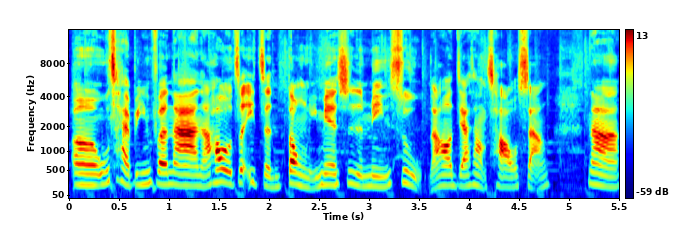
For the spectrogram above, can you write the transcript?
呃五彩缤纷啊，然后这一整栋里面是民宿，然后加上超商，那。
